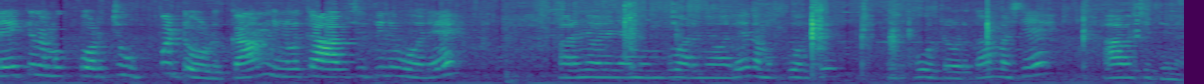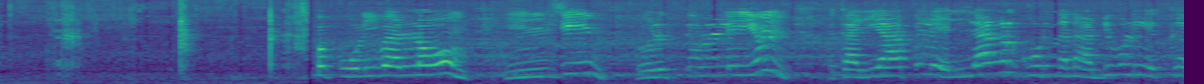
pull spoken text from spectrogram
ഇനി ഇതിലേക്ക് നമുക്ക് കുറച്ച് ഉപ്പിട്ട് കൊടുക്കാം. നിങ്ങൾക്ക് ആവശ്യത്തിന് പോലെ പറഞ്ഞ പോലെ ഞാൻ മുമ്പ് പറഞ്ഞ പോലെ നമുക്ക് കുറച്ച് ഉപ്പ് ഇട്ട് കൊടുക്കാം. പക്ഷേ ആവശ്യത്തിന്. ഇപ്പൊ പുളിവെള്ളവും ഇഞ്ചിയും വെളുത്തുള്ളിയും കരിയാപ്പില എല്ലാം കൂടെ കൂടി നല്ല അടിപൊളിയൊക്കെ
